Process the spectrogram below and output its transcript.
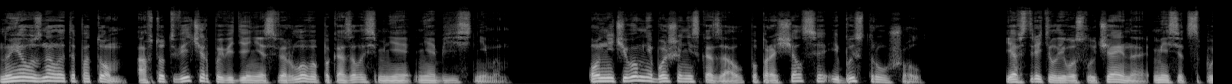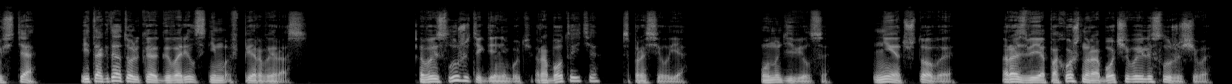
Но я узнал это потом, а в тот вечер поведение Сверлова показалось мне необъяснимым. Он ничего мне больше не сказал, попрощался и быстро ушел. Я встретил его случайно, месяц спустя, и тогда только говорил с ним в первый раз. «Вы служите где-нибудь? Работаете?» — спросил я. Он удивился. «Нет, что вы. Разве я похож на рабочего или служащего?»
